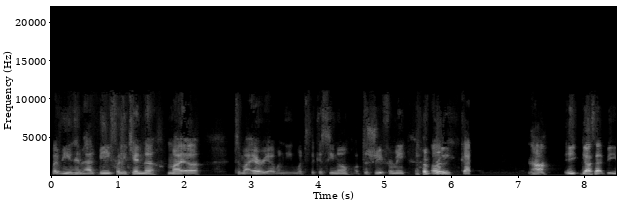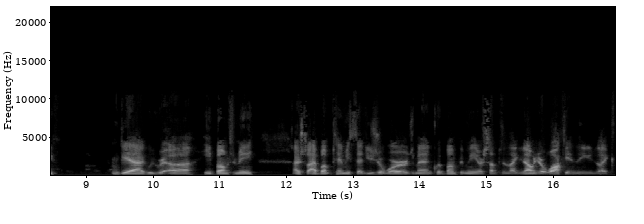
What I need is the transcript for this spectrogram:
But me and him had beef when he came to my uh to my area when he went to the casino up the street from me. Really? got, huh? He got that beef. Yeah, we uh he bumped me. Actually, I bumped him. He said, "Use your words, man. Quit bumping me," or something like you know when you're walking and you like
